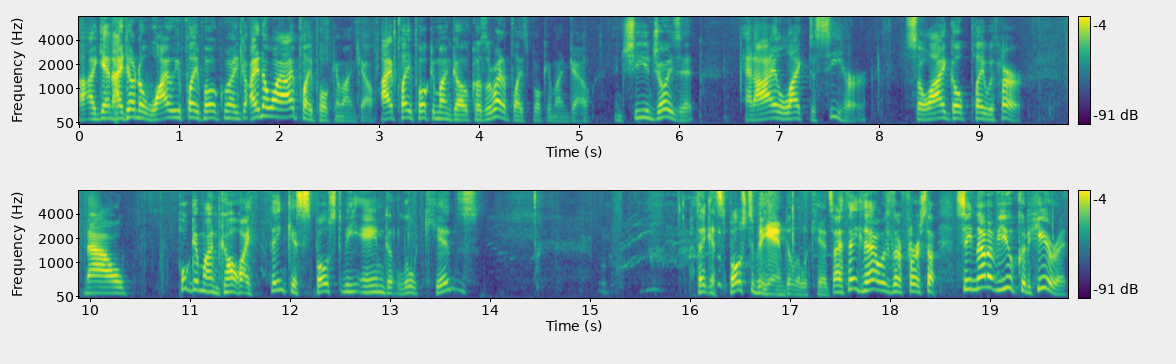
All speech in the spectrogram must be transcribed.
Uh, again, I don't know why we play Pokemon Go. I know why I play Pokemon Go. I play Pokemon Go because Loretta plays Pokemon Go, and she enjoys it, and I like to see her, so I go play with her. Now, Pokemon Go, I think, is supposed to be aimed at little kids. I think it's supposed to be aimed at little kids. I think that was their first stuff. See, none of you could hear it,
